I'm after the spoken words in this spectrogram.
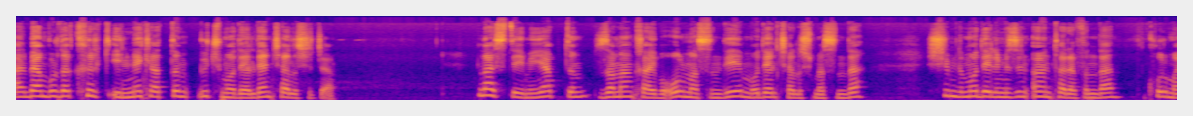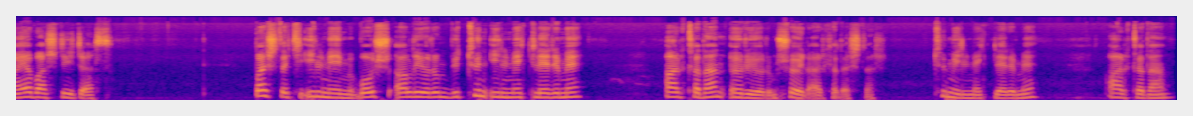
Yani ben burada 40 ilmek attım. 3 modelden çalışacağım. Lastiğimi yaptım. Zaman kaybı olmasın diye model çalışmasında. Şimdi modelimizin ön tarafından kurmaya başlayacağız. Baştaki ilmeğimi boş alıyorum. Bütün ilmeklerimi arkadan örüyorum. Şöyle arkadaşlar. Tüm ilmeklerimi arkadan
